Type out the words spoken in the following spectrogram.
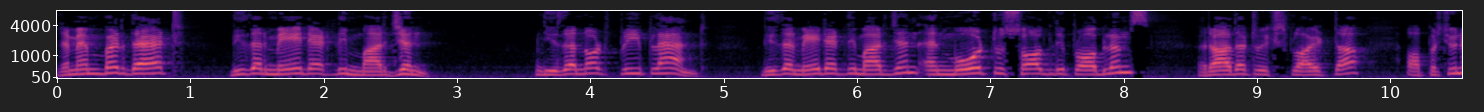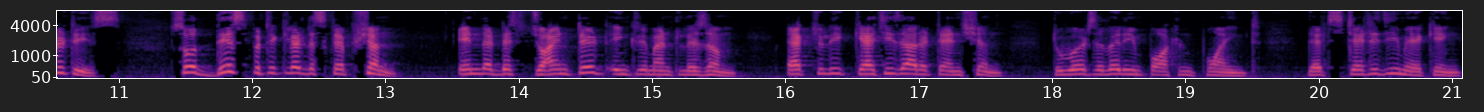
remember that these are made at the margin. These are not pre-planned. These are made at the margin and more to solve the problems rather to exploit the opportunities. So this particular description in the disjointed incrementalism actually catches our attention towards a very important point that strategy making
